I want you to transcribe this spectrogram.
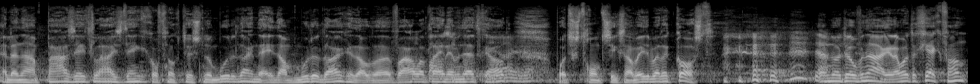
En daarna een paasetalage, denk ik. Of nog tussen de moederdag. Nee, dan moederdag. En dan uh, Valentijn hebben we net gehad. Ja, Wordt stront zich aan weten wat dat kost. Daar nooit over nagedacht. Daar word ik gek van.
